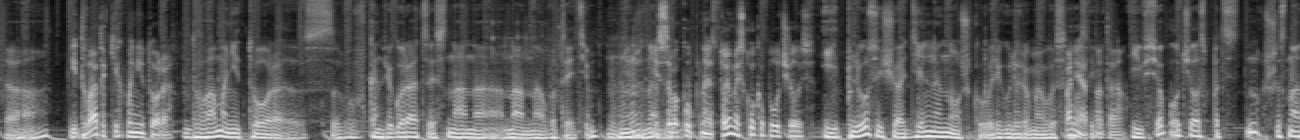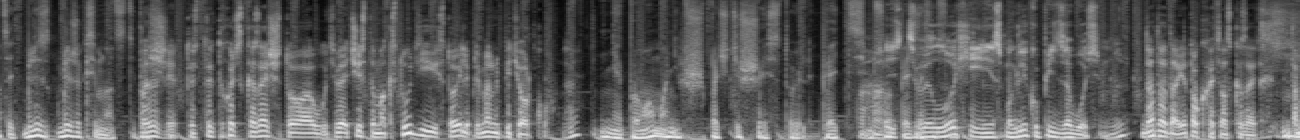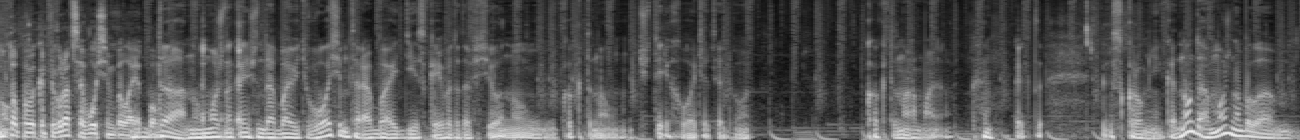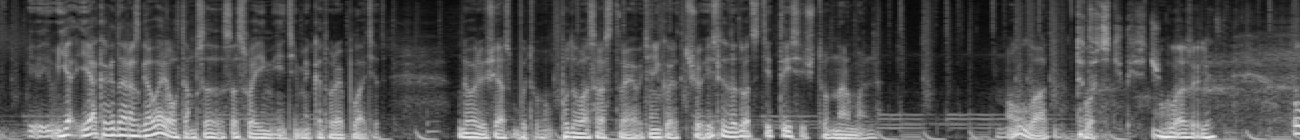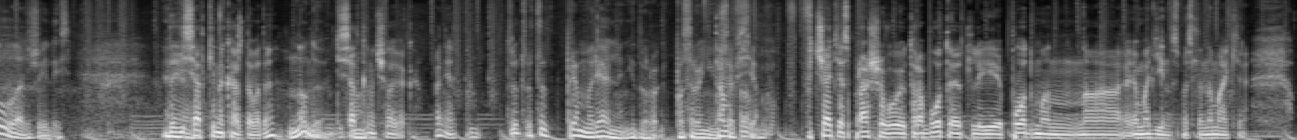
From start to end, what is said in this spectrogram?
Ага. и два таких монитора. Два монитора с- в конфигурации с нано, нано вот этим. Не знаю. И совокупная стоимость сколько получилась? И плюс еще отдельную ножку, регулируемой высоты. Понятно, да. И все получилось под ну, 16, близ- ближе к 17 тысяч. Подожди, то есть ты, ты хочешь сказать, что у тебя чисто Mac студии стоили примерно пятерку, да? Не, по-моему, они почти 6 стоили. 5 700, То есть 5 вы 800. лохи и не смогли купить за 8, да? Да-да-да, я только хотел сказать. Там топовая конфигурация 8 была, я помню. Да, ну можно, конечно, добавить 8 терабайт диска и вот это все. Ну, как-то нам 4 хватит, я думаю. Как-то нормально. Как-то скромненько. Ну да, можно было... Я, я когда разговаривал там со, со своими этими, которые платят, говорю, сейчас буду, буду вас расстраивать. Они говорят, что, если до 20 тысяч, то нормально. Ну, ладно. До Вот. 20 тысяч. Уложились. Уложились. До десятки на каждого, да? Ну да. Десятка А. на человека. Понятно. Тут, тут, тут прям реально недорого по сравнению Там со всем. в, в чате спрашивают, работает ли подман на M1, в смысле на Маке.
